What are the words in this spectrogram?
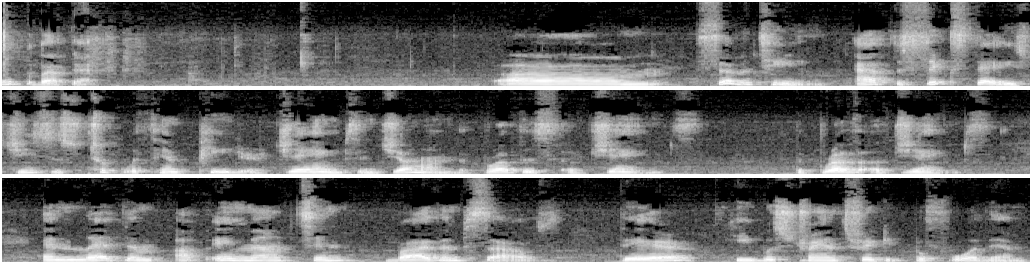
Think about that. Um, 17. After six days, Jesus took with him Peter, James, and John, the brothers of James, the brother of James, and led them up a mountain by themselves. There he was transfigured before them.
